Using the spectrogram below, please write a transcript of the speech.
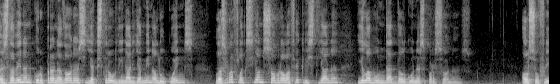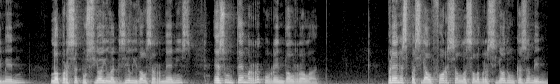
Esdevenen corprenedores i extraordinàriament eloqüents les reflexions sobre la fe cristiana i la bondat d'algunes persones el sofriment, la persecució i l'exili dels armenis és un tema recurrent del relat. Pren especial força en la celebració d'un casament,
